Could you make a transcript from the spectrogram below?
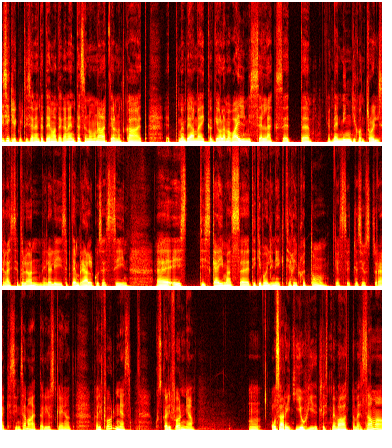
isiklikult ise nende teemadega, nende sõnum on alati olnud ka, et et me peame ikkagi olema valmis selleks, et et meil mingi kontroll selle asjade üle on, meil oli septembri alguses siin äh, Eestis käimas äh, digivolinik Thierry Breton, kes ütles just, rääkis siinsama, et ta oli just käinud Californias, kus California mm, osariigi juhid ütlesid, me vaatame sama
